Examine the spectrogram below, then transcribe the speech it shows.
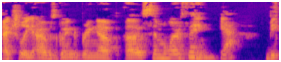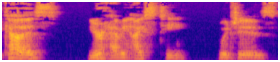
Actually, I was going to bring up a similar thing. Yeah? Because you're having iced tea, which is.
